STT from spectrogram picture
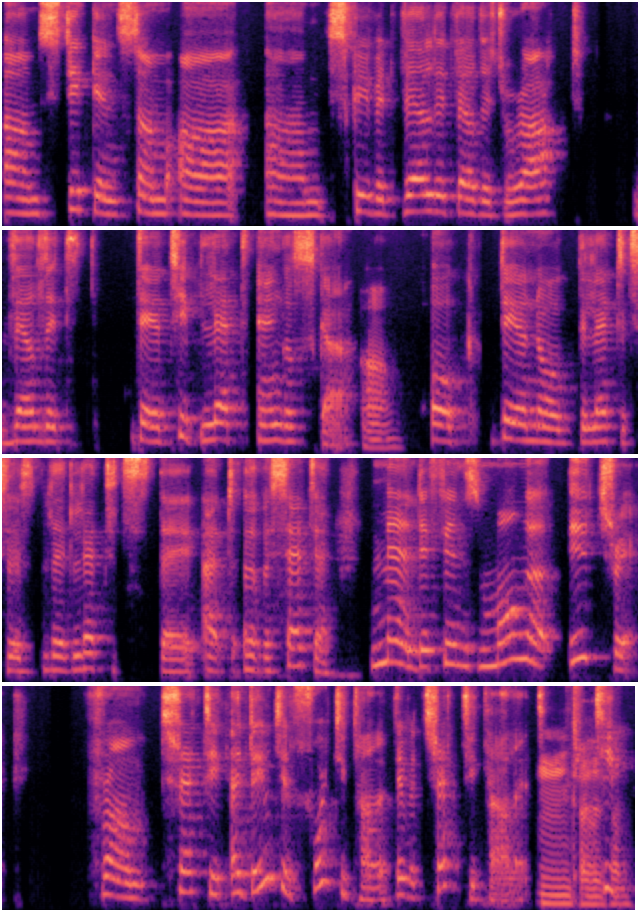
um, stycken som är um, skrivet väldigt, väldigt rakt, väldigt, det är typ lätt engelska. Uh. Och det är nog det lättaste, det lättaste att översätta. Men det finns många uttryck från 30, det är inte 40-talet, det var 30-talet. Mm, 30 typ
